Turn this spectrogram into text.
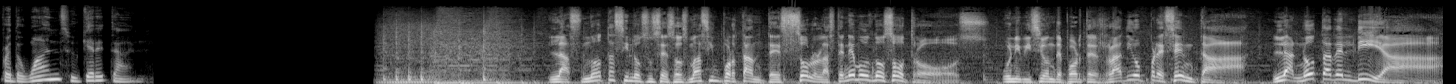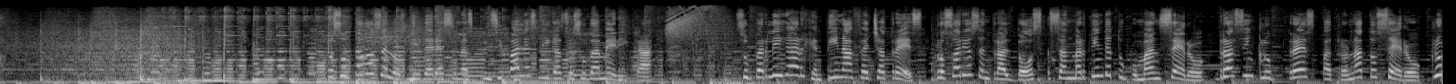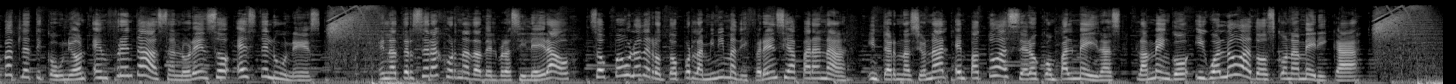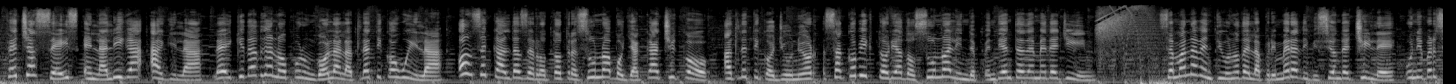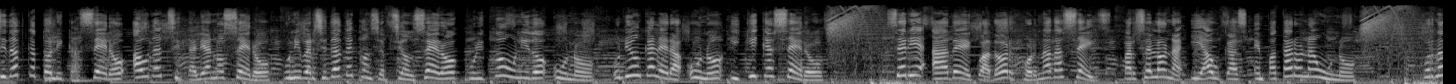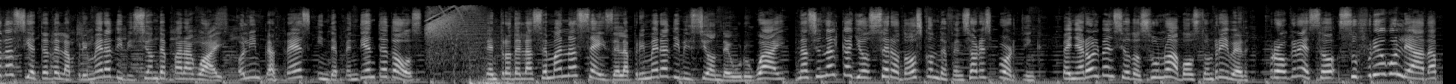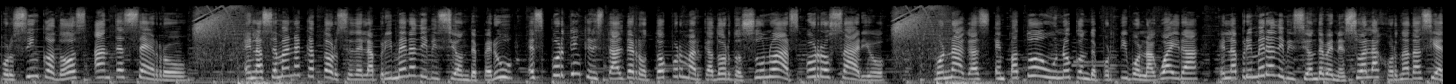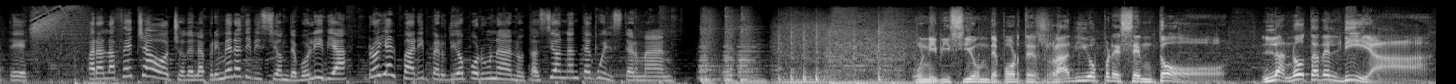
for the ones who get it done. Las notas y los sucesos más importantes solo las tenemos nosotros. Univisión Deportes Radio presenta la nota del día. Resultados de los líderes en las principales ligas de Sudamérica. Superliga Argentina fecha 3, Rosario Central 2, San Martín de Tucumán 0, Racing Club 3, Patronato 0, Club Atlético Unión enfrenta a San Lorenzo este lunes. En la tercera jornada del Brasileirao, Sao Paulo derrotó por la mínima diferencia a Paraná. Internacional empató a 0 con Palmeiras. Flamengo igualó a 2 con América. Fecha 6 en la Liga Águila. La Equidad ganó por un gol al Atlético Huila. Once Caldas derrotó 3-1 a Boyacá Chico. Atlético Junior sacó victoria 2-1 al Independiente de Medellín. Semana 21 de la Primera División de Chile. Universidad Católica 0, Audax Italiano 0, Universidad de Concepción 0, Curicó Unido 1, Unión Calera 1 y Quique 0. Serie A de Ecuador, jornada 6. Barcelona y Aucas empataron a 1. Jornada 7 de la Primera División de Paraguay. Olimpia 3, Independiente 2. Dentro de la semana 6 de la Primera División de Uruguay, Nacional cayó 0-2 con Defensor Sporting. Peñarol venció 2-1 a Boston River. Progreso sufrió goleada por 5-2 ante Cerro. En la semana 14 de la Primera División de Perú, Sporting Cristal derrotó por marcador 2-1 a Sport Rosario. Monagas empató a 1 con Deportivo La Guaira en la Primera División de Venezuela, jornada 7. Para la fecha 8 de la Primera División de Bolivia, Royal Party perdió por una anotación ante Wilstermann. Univisión Deportes Radio presentó la nota del día.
